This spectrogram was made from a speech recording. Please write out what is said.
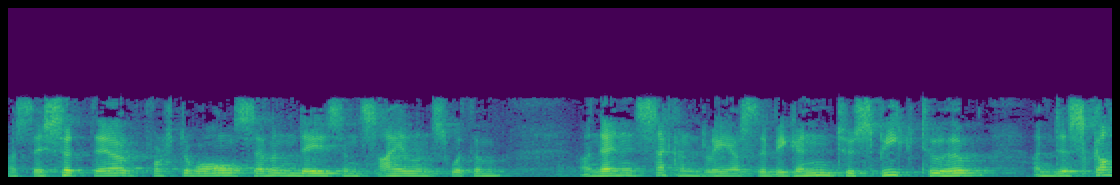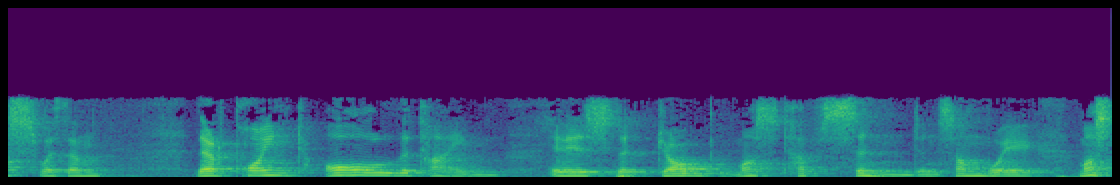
as they sit there, first of all, seven days in silence with him, and then, secondly, as they begin to speak to him and discuss with him, their point all the time is that Job must have sinned in some way, must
